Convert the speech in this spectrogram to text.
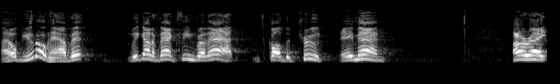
I hope you don't have it. We got a vaccine for that. It's called the truth. Amen. All right.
